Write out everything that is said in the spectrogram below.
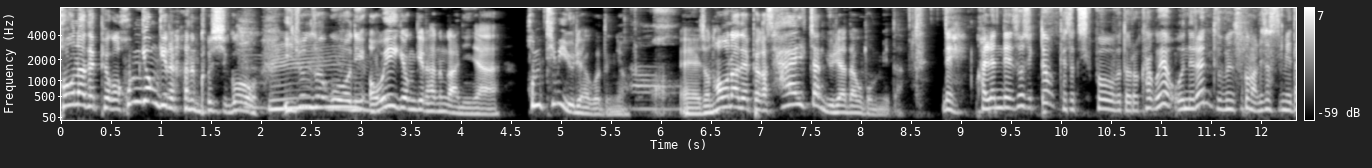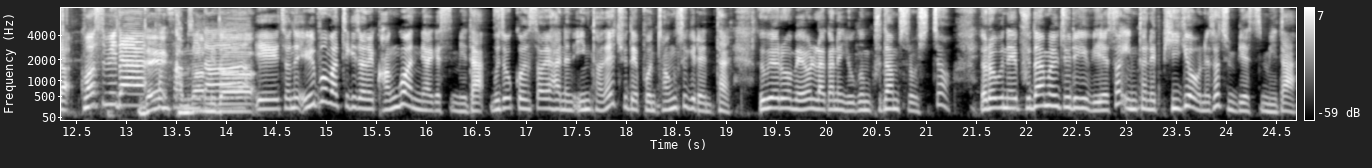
허은하 대표가 홈 경기를 하는 것이고 음. 이준석 의원이 어웨이 경기를 하는 거 아니냐. 홈팀이 유리하거든요. 예, 전 허은하 대표가 살짝 유리하다고 봅니다. 네, 관련된 소식도 계속 짚어보도록 하고요. 오늘은 두 분 수고 많으셨습니다. 고맙습니다. 네, 감사합니다. 예, 저는 1부 마치기 전에 광고 안내하겠습니다. 무조건 써야 하는 인터넷 휴대폰 정수기 렌탈. 의외로 매월 나가는 요금 부담스러우시죠? 여러분의 부담을 줄이기 위해서 인터넷 비교원에서 준비했습니다.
